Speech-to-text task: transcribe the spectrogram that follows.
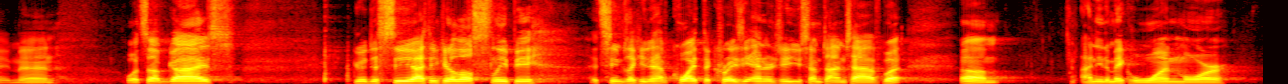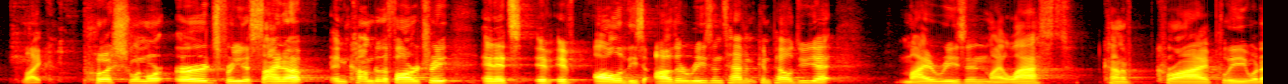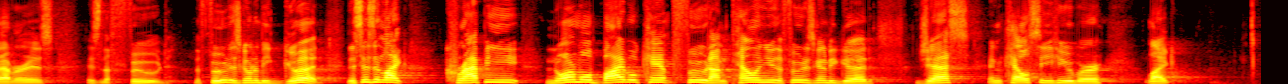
Amen. What's up, guys? Good to see you. I think you're a little sleepy. It seems like you didn't have quite the crazy energy you sometimes have, but um, I need to make one more like push, one more urge for you to sign up and come to the fall retreat. And it's if, if all of these other reasons haven't compelled you yet, my reason, my last kind of cry, plea, whatever is is the food. The food is going to be good. This isn't like crappy, normal Bible camp food. I'm telling you, the food is going to be good. Jess and Kelsey Huber, like,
